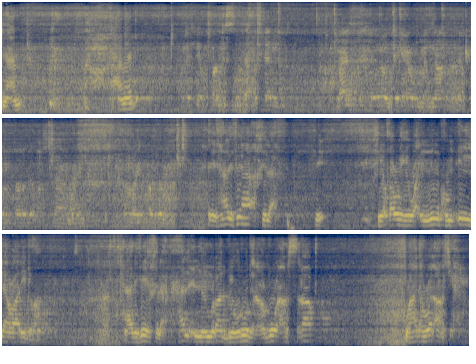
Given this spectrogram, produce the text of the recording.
نعم. حمد إيه هذه فيها خلاف. في في قوله وإن منكم إلا واردها. هذه فيه خلاف. هل إن المراد بالورود العبور على الصراط؟ وهذا هو الأرجح.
